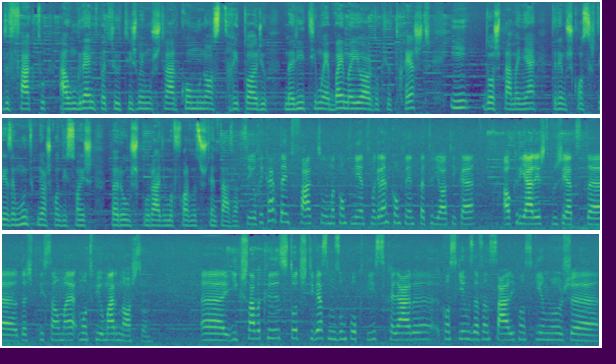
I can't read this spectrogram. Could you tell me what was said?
de facto, há um grande patriotismo em mostrar como o nosso território marítimo é bem maior do que o terrestre e, de hoje para amanhã, teremos com certeza muito melhores condições para o explorar de uma forma sustentável. Sim, o Ricardo tem de facto uma componente, uma grande componente patriótica ao criar este projeto da, da expedição Montepio Mar Nostrum. Uh, e gostava que se todos tivéssemos um pouco disso, se calhar uh, conseguimos avançar e conseguimos uh,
